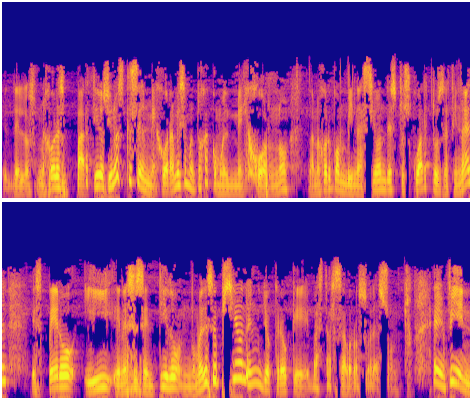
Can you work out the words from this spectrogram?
de los mejores partidos. Y no es que es el mejor, a mí se me antoja como el mejor, ¿no? La mejor combinación de estos cuartos de final. Espero y en ese sentido no me decepcionen. Yo creo que va a estar sabroso el asunto. En fin,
